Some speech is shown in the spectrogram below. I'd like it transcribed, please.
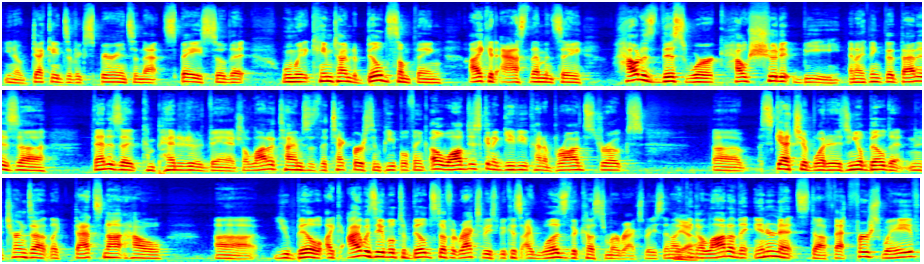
you know decades of experience in that space, so that when it came time to build something, I could ask them and say, "How does this work? How should it be?" And I think that that is a that is a competitive advantage. A lot of times, as the tech person, people think, "Oh, well, I'm just going to give you kind of broad strokes." Uh, sketch of what it is and you'll build it and it turns out like that's not how uh, you build like i was able to build stuff at rackspace because i was the customer at rackspace and i Yeah. think a lot of the internet stuff that first wave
